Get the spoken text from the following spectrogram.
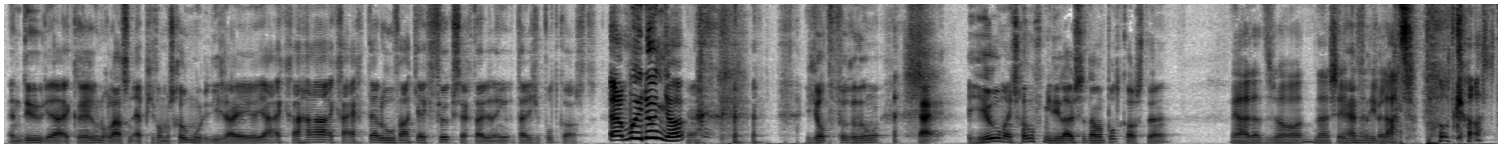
En dude, ja, ik kreeg ook nog laatst een appje van mijn schoonmoeder. Die zei, eh, ja, ik ga, ha, ik ga echt tellen hoe vaak jij fuck zegt tijdens, tijdens je podcast. Ja, moet je doen, joh. Jot, verdomme. Ja, heel mijn schoonfamilie luistert naar mijn podcast, hè. Ja, dat is wel... Nou, zeker Heftig, die hè? laatste podcast.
